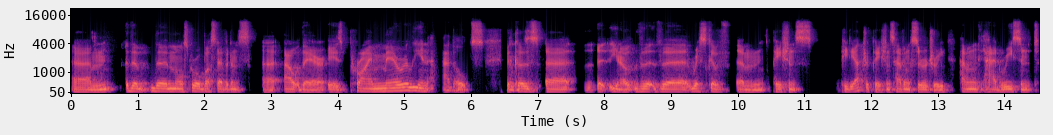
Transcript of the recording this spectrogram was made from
Um, the the most robust evidence uh, out there is primarily in adults because uh, you know the the risk of um, patients pediatric patients having surgery, having had recent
